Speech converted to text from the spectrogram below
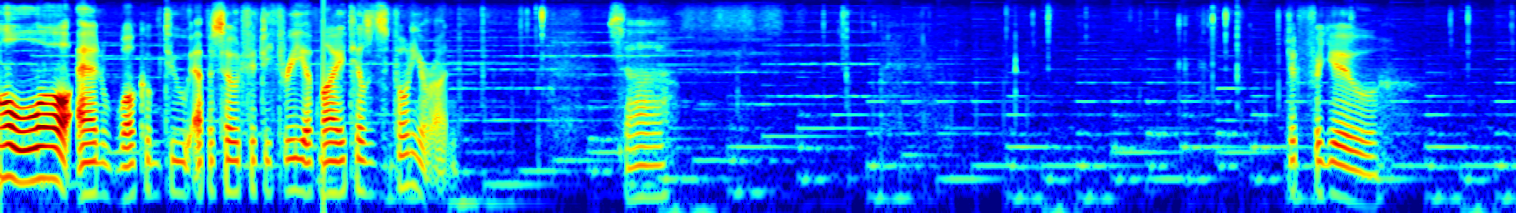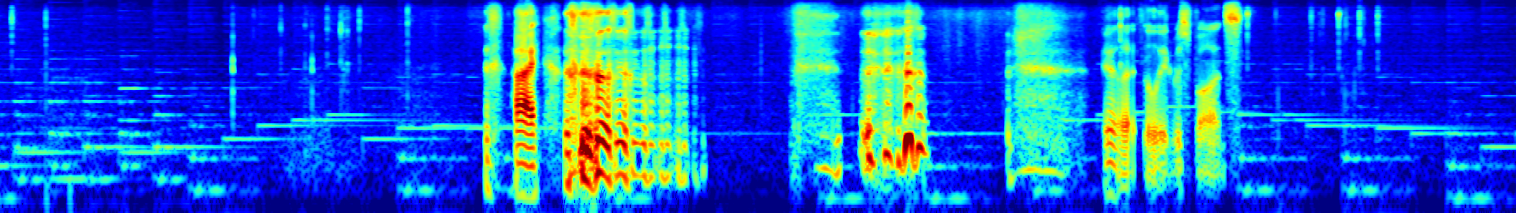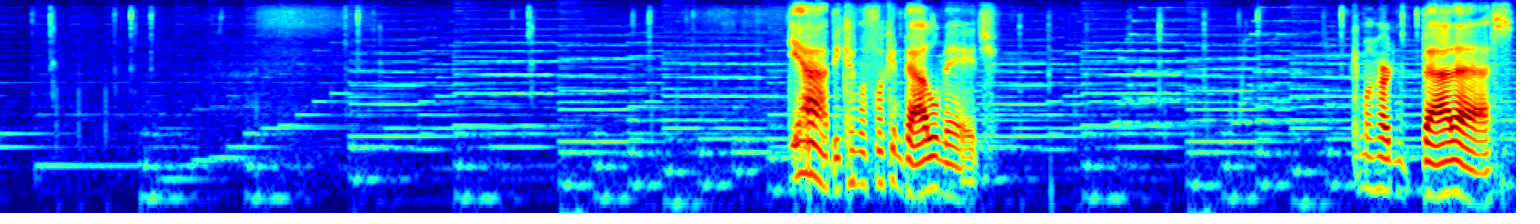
Hello and welcome to episode 53 of my Tales of Symphonia run. So, uh, good for you. Hi. yeah, delayed response. Yeah, become a fucking battle mage. Become a hardened badass.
